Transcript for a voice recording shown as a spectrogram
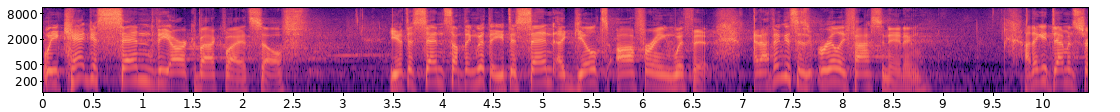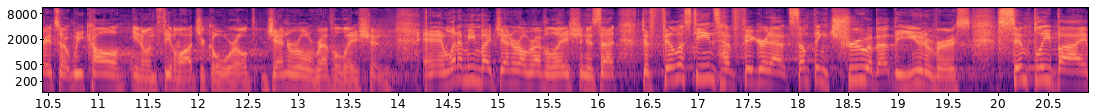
well, you can't just send the ark back by itself. You have to send something with it. You have to send a guilt offering with it. And I think this is really fascinating. I think it demonstrates what we call, you know, in theological world, general revelation. And, what I mean by general revelation is that the Philistines have figured out something true about the universe simply by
